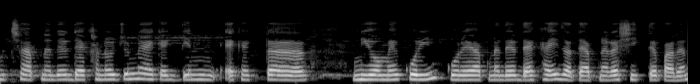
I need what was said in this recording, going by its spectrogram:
হচ্ছে আপনাদের দেখানোর জন্য এক একদিন এক একটা নিয়মে করি, করে আপনাদের দেখাই যাতে আপনারা শিখতে পারেন।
